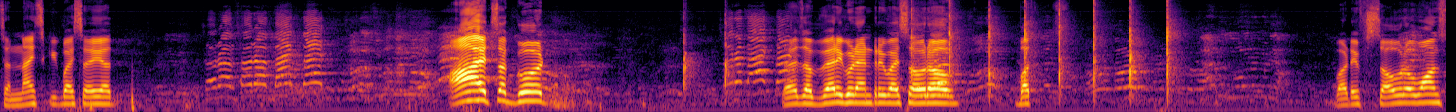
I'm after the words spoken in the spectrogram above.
It's a nice kick by Syed. Saurabh, Saurabh, back, back. Ah, it's a good Saurabh, back, back. There is a very good entry by Sourav. But but if Sourav wants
